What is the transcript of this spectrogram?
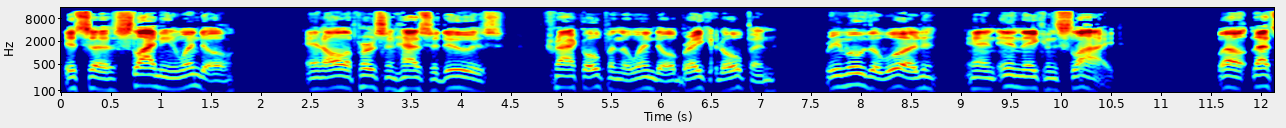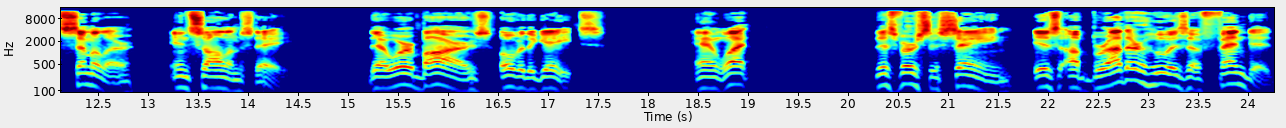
it's a sliding window, and all a person has to do is crack open the window, break it open, remove the wood, and in they can slide. Well, that's similar in Solomon's day. There were bars over the gates. And what this verse is saying is a brother who is offended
